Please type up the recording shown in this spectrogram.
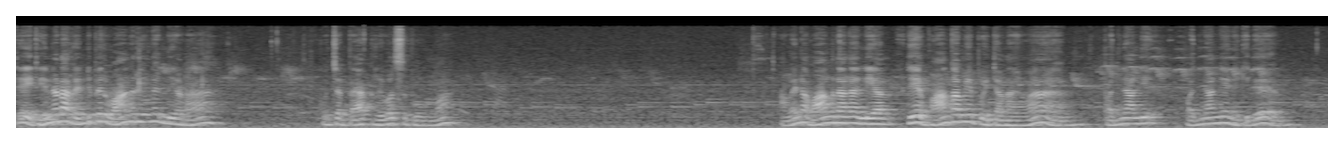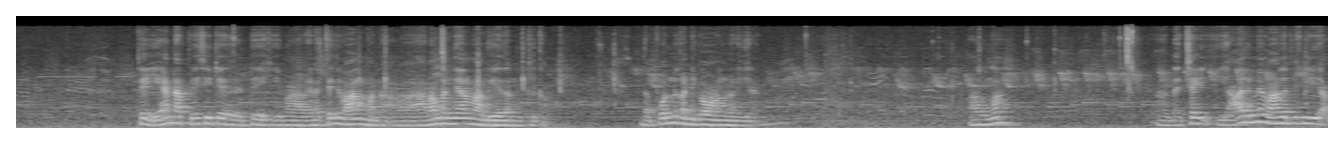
டேய் என்னடா ரெண்டு பேர் வாங்குறீங்களா இல்லையாடா? கொஞ்சம் பேக் ரிவர்ஸ் போகுமா அவன் என்ன வாங்கினானா இல்லையா? டேய் வாங்காமே போயிட்டானா இவன்? பதினாலே பதினாலே நிற்கிது சரி ஏன்டா பேசிகிட்டே இருக்கு இவன் எனக்கு தெரிஞ்சு வாங்க மாட்டான். அவன் அரை மணி நேரமாக அங்கேயே தான் இருக்கான் இந்த பொண்ணு கண்டிப்பாக வாங்கணும்னு நினைக்கிறேன். ஆகுமா டச்சை யாருமே வாங்குறதுக்கு இல்லையா?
